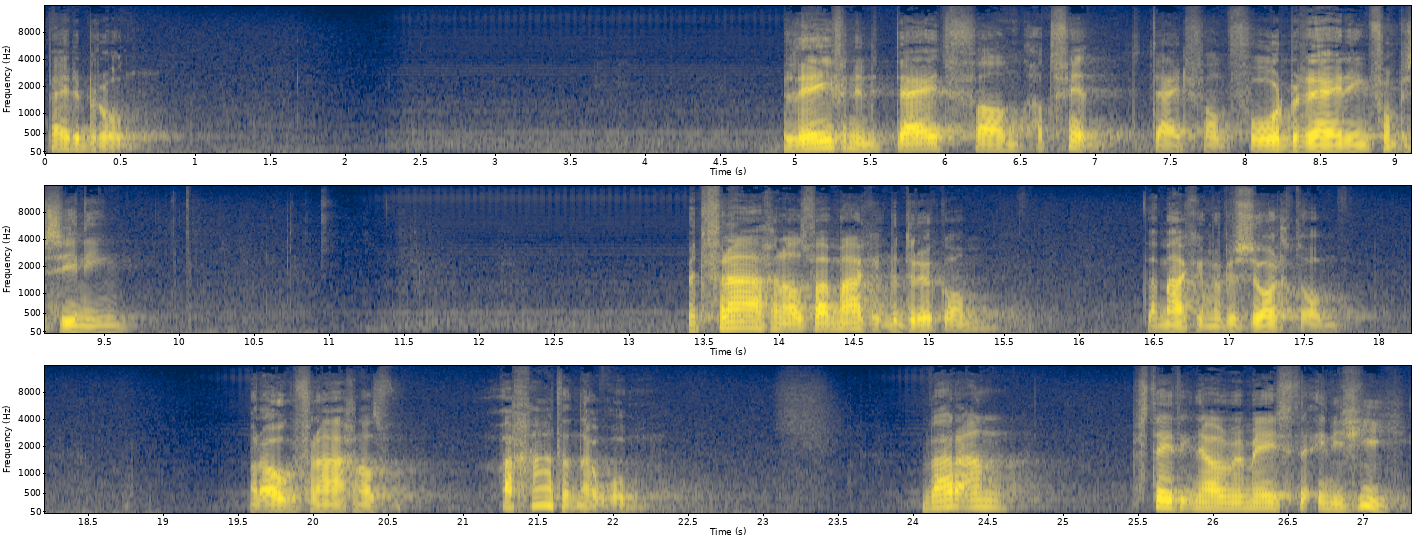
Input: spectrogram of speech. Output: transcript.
bij de bron. We leven in de tijd van Advent, de tijd van voorbereiding, van bezinning. Met vragen als waar maak ik me druk om? Waar maak ik me bezorgd om? Maar ook vragen als waar gaat het nou om? Waaraan besteed ik nou mijn meeste energie?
